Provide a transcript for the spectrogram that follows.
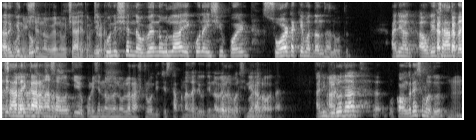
कारण की एकोणीसशे नव्याण्णव ला एकोणऐंशी पॉईंट सोळा टक्के मतदान झालं होतं आणि अग- अवघे कदा- चार कदाचित त्याला एक कारण. असावं की एकोणीसशे नव्याण्णव ला राष्ट्रवादीची स्थापना झाली होती नव्याण्णव बरोबर, पक्ष निघाला. होता आणि विरोधात काँग्रेसमधून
